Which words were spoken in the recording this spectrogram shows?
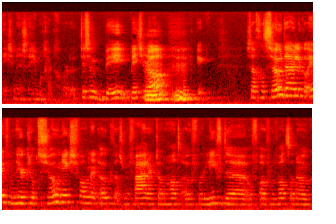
deze mensen zijn helemaal gek geworden. Het is een B, weet je wel? Mhm, mhm. Ik zag het zo duidelijk al in van hier klopt zo niks van. En ook als mijn vader het dan had over liefde of over wat dan ook.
